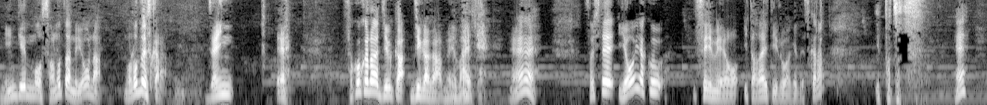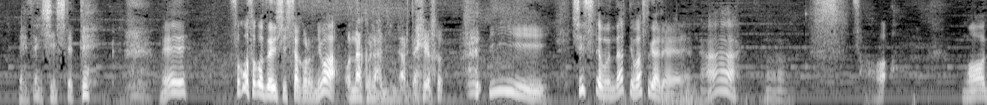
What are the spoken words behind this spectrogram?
人間もその他のようなものですから、全員、えそこから自我自我が芽生えて、ねそしてようやく生命をいただいているわけですから、一歩ずつ、ね、え前進してって、ねそこそこ前進した頃にはお亡くなりになるという、いいシステムになってますがね、なあ。うん、さあ。ま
